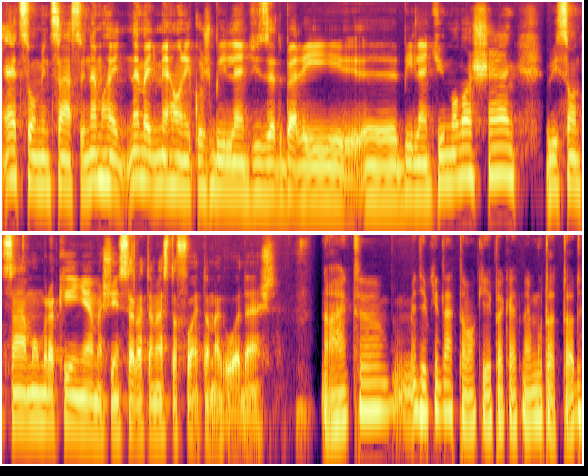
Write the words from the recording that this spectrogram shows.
Egy szó, mint száz, hogy nem, egy, nem egy mechanikus billentyűzetbeli billentyű magasság, viszont számomra kényelmes, én szeretem ezt a fajta megoldást. Na hát egyébként láttam a képeket, meg mutattad,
